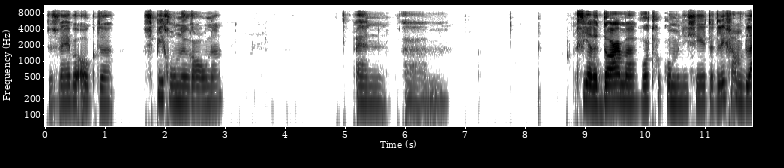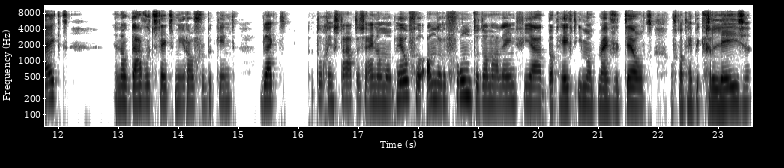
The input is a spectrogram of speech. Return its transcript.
Dus we hebben ook de spiegelneuronen. En um, via de darmen wordt gecommuniceerd. Het lichaam blijkt, en ook daar wordt steeds meer over bekend, blijkt toch in staat te zijn om op heel veel andere fronten dan alleen via dat heeft iemand mij verteld of dat heb ik gelezen,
